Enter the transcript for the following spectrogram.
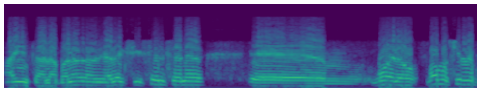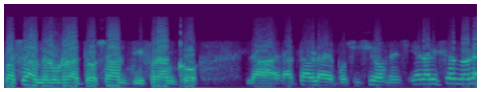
Ahí está, la palabra de Alexis Selsener. Eh, bueno, vamos a ir repasando en un rato, Santi, Franco, la, tabla de posiciones y analizándola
